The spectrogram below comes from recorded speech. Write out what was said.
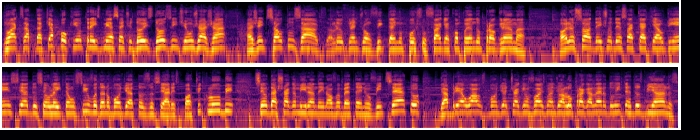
no WhatsApp daqui a pouquinho, 3672 1221 já já. A gente solta os áudios. Valeu, grande João Victor aí no posto FAG acompanhando o programa. Olha só, deixa eu destacar aqui a audiência do seu Leitão Silva, dando bom dia a todos do Ceará Esporte Clube. Seu da Chaga Miranda em Nova Betânia, o 27. Gabriel Alves, bom dia, Tiaguinho Voz, mande um alô pra galera do Inter dos Bianos.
